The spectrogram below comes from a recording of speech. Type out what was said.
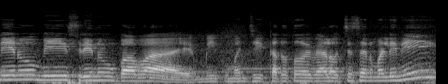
నేను మీ శ్రీను బాబాయ్. మీకు మంచి కథతో ఈవేళ వచ్చేసాను మళ్ళీని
